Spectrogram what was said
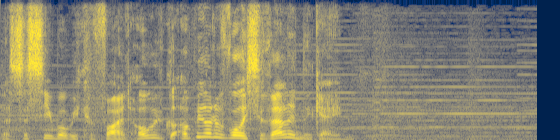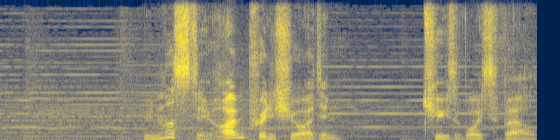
Let's just see what we can find. Oh, we've got have we got a voice of El in the game? We must do. I'm pretty sure I didn't choose a voice of El.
